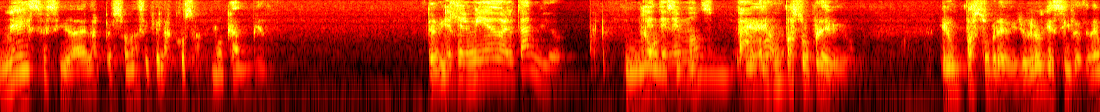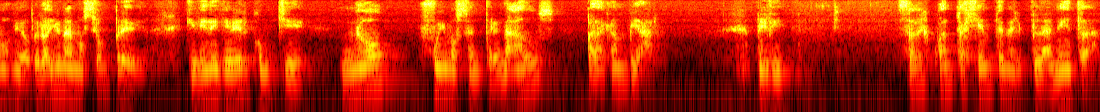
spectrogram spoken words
necesidad de las personas de que las cosas no cambien. Es el miedo al cambio. No, tenemos es un paso previo. Es un paso previo. Yo creo que sí, lo tenemos miedo, pero hay una emoción previa que tiene que ver con que no fuimos entrenados para cambiar. Vivi, ¿sabes cuánta gente en el planeta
